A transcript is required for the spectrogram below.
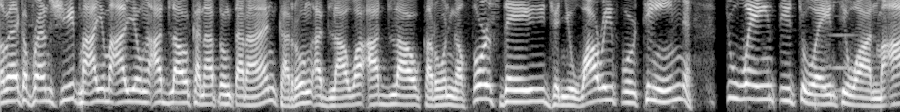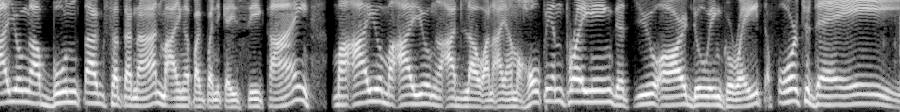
Mga ka-friendship, maayo-maayo nga adlaw kanatong tanan, karong adlaw adlaw karon nga Thursday, January 14, 2021. Maayo nga buntag sa tanan, maayo nga pagpanikay-sikay, maayo-maayo nga adlaw and I am hoping and praying that you are doing great for today.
